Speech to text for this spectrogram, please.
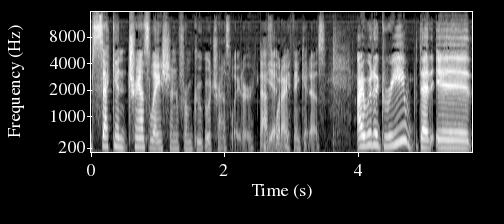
second translation from Google Translator. That's Yeah. what I think it is. I would agree that it,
